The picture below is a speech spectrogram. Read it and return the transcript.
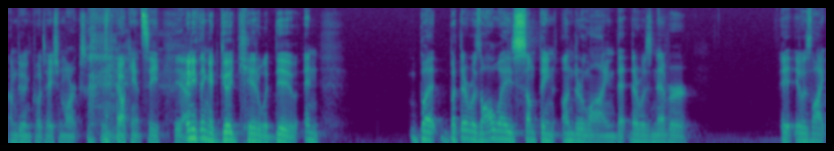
I'm doing quotation marks because y'all can't see. Yeah. Anything a good kid would do, and but but there was always something underlying that there was never. It, it was like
